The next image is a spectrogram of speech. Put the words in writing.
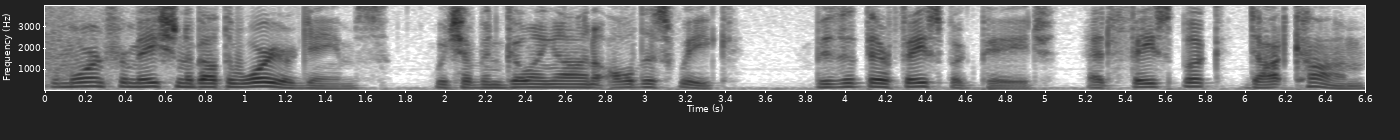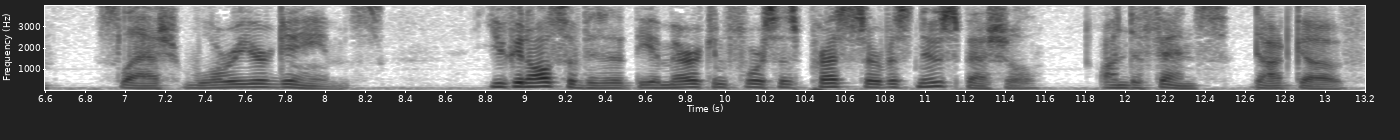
For more information about the Warrior Games, which have been going on all this week, visit their Facebook page at facebook.com slash warrior games. You can also visit the American Forces Press Service news special on defense.gov.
